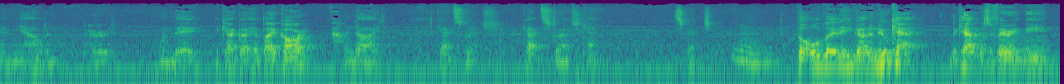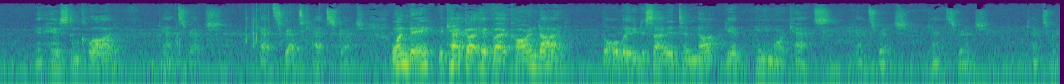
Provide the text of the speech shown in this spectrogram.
and meowed and purred. One day, the cat got hit by a car and died. Cat scratch, cat scratch, cat scratch. Hmm. The old lady got a new cat. The cat was very mean. It hissed and clawed. Cat scratch, cat scratch, cat scratch. One day, the cat got hit by a car and died. The old lady decided to not get any more cats. Cat scratch, cat scratch, cat scratch.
